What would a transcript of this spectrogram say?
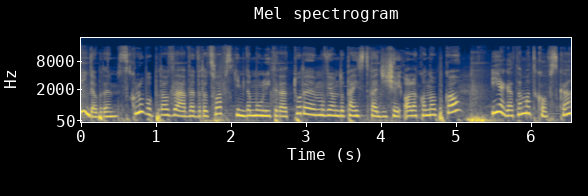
Dzień dobry. Z klubu Proza we Wrocławskim Domu Literatury mówią do Państwa dzisiaj Ola Konopko i Agata Matkowska.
